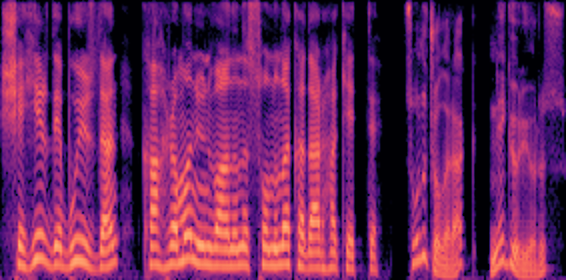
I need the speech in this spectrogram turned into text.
Şehir de bu yüzden kahraman ünvanını sonuna kadar hak etti. Sonuç olarak ne görüyoruz?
